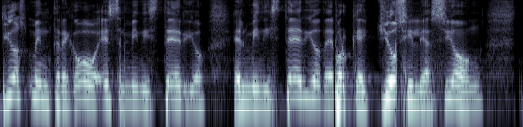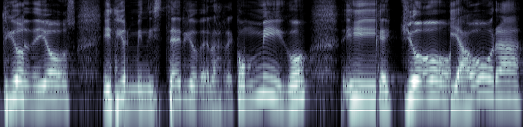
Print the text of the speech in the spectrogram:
Dios me entregó ese ministerio, el ministerio de, porque yo, conciliación, Dios de Dios y Dios, el ministerio de la conmigo, y que yo, y ahora,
